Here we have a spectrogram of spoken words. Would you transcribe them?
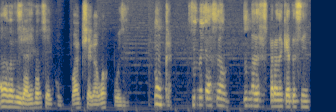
ela vai virar e vai chegar, vai chegar alguma coisa. Nunca. Do nada essas paradas quietas assim.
